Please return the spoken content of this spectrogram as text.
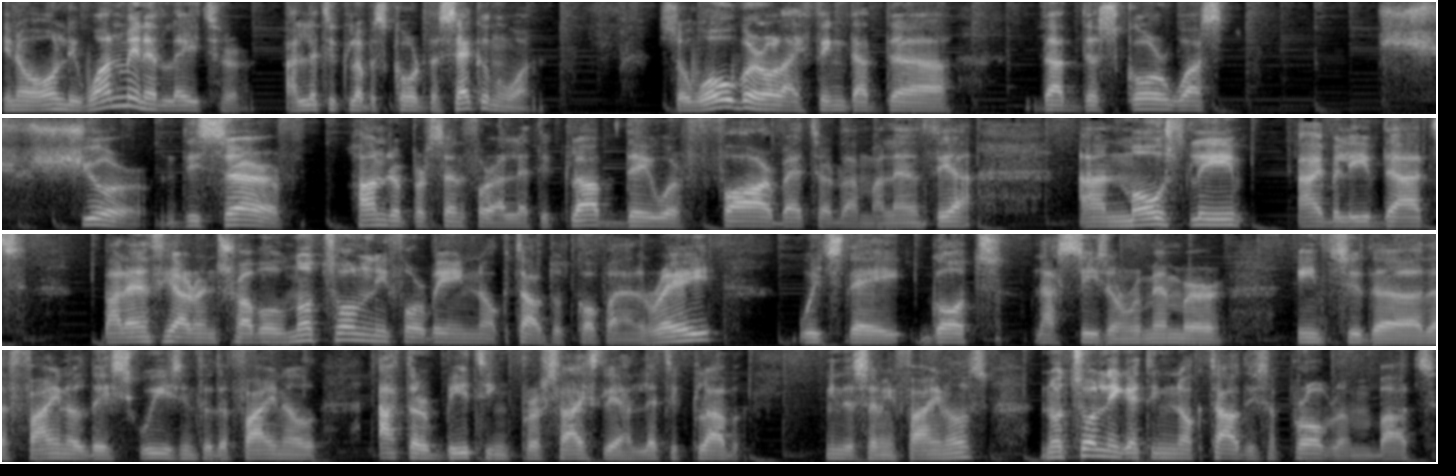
you know, only one minute later, Athletic Club scored the second one. So overall, I think that the that the score was sure deserved 100% for Athletic Club. They were far better than Valencia. And mostly, I believe that Valencia are in trouble not only for being knocked out of Copa del Rey, which they got last season, remember, into the, the final, they squeezed into the final after beating precisely Athletic Club in the semifinals. Not only getting knocked out is a problem, but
